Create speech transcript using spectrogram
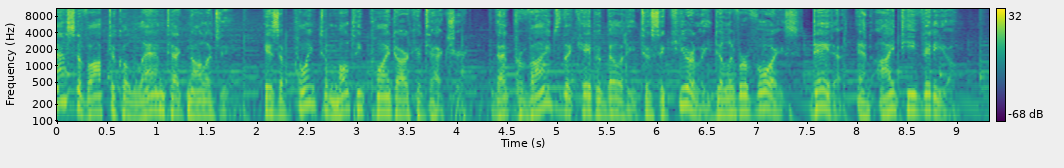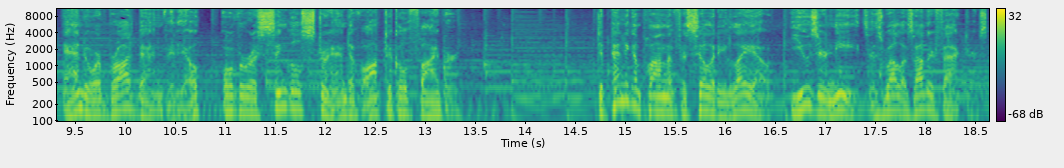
Passive optical LAN technology is a point-to-multipoint architecture that provides the capability to securely deliver voice, data, and IP video and or broadband video over a single strand of optical fiber. Depending upon the facility layout, user needs, as well as other factors,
